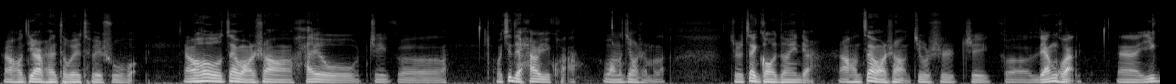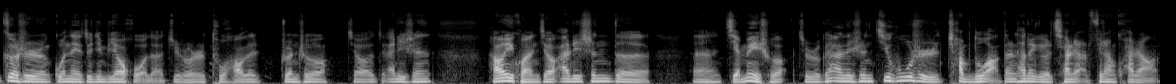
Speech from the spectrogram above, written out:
然后第二排特别特别舒服。然后再往上还有这个，我记得还有一款啊，忘了叫什么了，就是再高端一点。然后再往上就是这个两款，呃，一个是国内最近比较火的，据说是土豪的专车，叫艾力绅；还有一款叫艾力绅的，嗯，姐妹车，就是跟艾力绅几乎是差不多啊，但是它这个前脸非常夸张。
